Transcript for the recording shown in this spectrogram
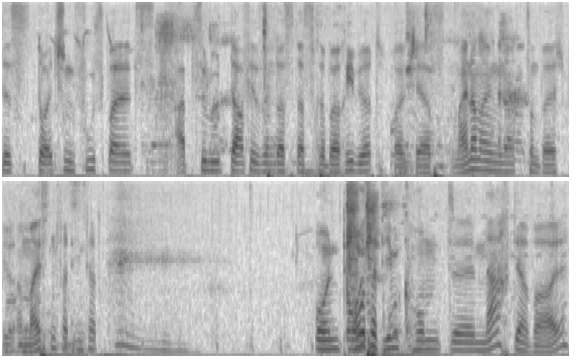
des deutschen Fußballs absolut dafür sind, dass das Ribéry wird, weil der es meiner Meinung nach zum Beispiel am meisten verdient hat. Und außerdem kommt äh, nach der Wahl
